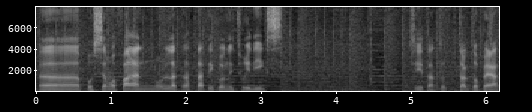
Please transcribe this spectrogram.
Uh, possiamo fare a nulla trattati con i 3DX. Sì, tanto, tanto per.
